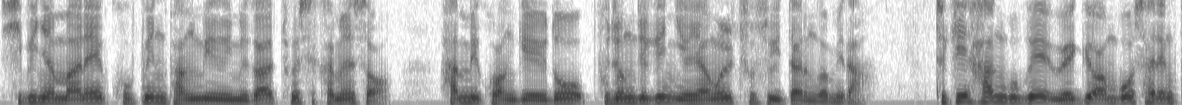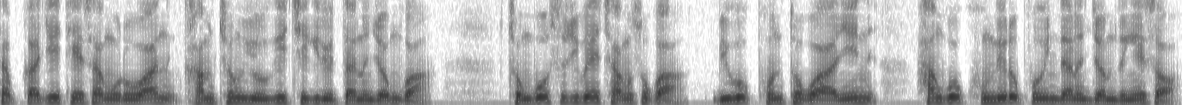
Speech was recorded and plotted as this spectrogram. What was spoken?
12년 만에 국빈 방미 의미가 퇴색하면서 한미 관계에도 부정적인 영향을 줄 수 있다는 겁니다. 특히 한국의 외교안보 사령탑까지 대상으로 한 감청 의혹이 제기됐다는 점과 정보 수집의 장소가 미국 본토가 아닌 한국 국내로 보인다는 점 등에서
